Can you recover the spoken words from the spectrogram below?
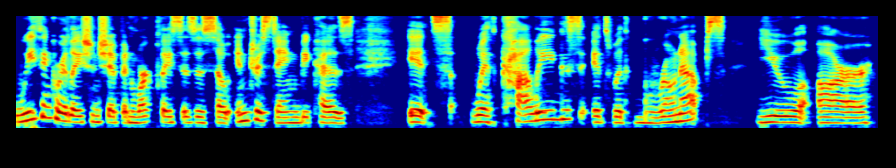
we think relationship in workplaces is so interesting because it's with colleagues, it's with grown-ups. You are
